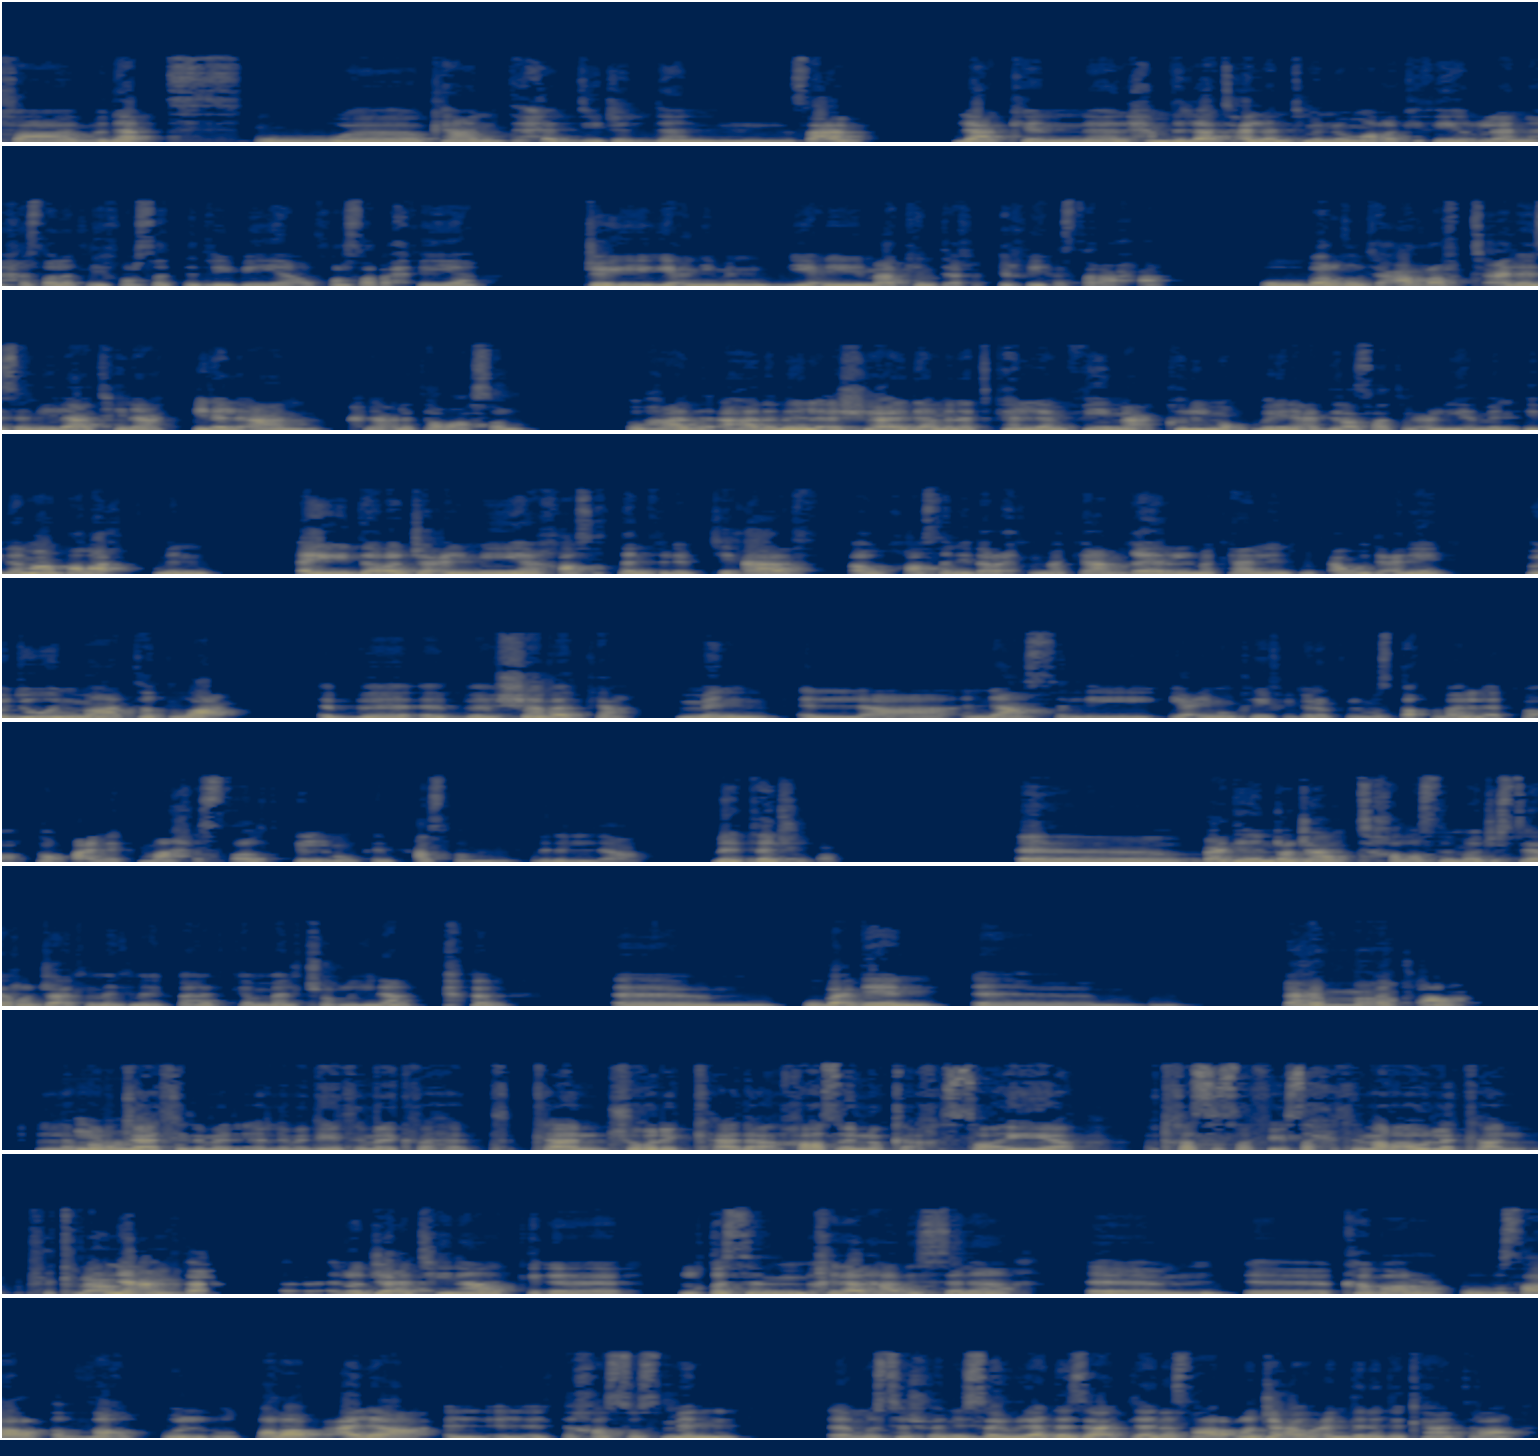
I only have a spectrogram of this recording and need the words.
فبدأت وكان تحدي جدا صعب لكن الحمد لله تعلمت منه مرة كثير لأن حصلت لي فرصة تدريبية وفرصة بحثية. جاي يعني من يعني ما كنت أفكر فيها الصراحة. وبرضو تعرفت على زميلات هناك إلى الآن إحنا على تواصل. وهذا هذا من الأشياء اللي دائما أتكلم فيه مع كل المقبلين على الدراسات العليا من إذا ما طلعت من أي درجة علمية خاصة في الابتعاث أو خاصة إذا رحت مكان غير المكان اللي أنت متعود عليه بدون ما تطلع بشبكة من الناس اللي يعني ممكن يفيدونك في المستقبل أتوقع إنك ما حصلت كل اللي ممكن تحصله من من من التجربة. أه بعدين رجعت خلصت الماجستير رجعت لمدينه الملك فهد كملت شغلي هناك وبعدين بعد لما فترة لما أيوة. رجعتي لمدينة الملك فهد كان شغلك على خلاص إنه كأخصائية متخصصة في صحة المرأة ولا كان بشكل عام؟ نعم يعني؟ رجعت هناك آه، القسم خلال هذه السنة آه، كبر وصار الضغط والطلب على التخصص من مستشفى النساء والولادة زاد لأنه صار رجعوا عندنا دكاترة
